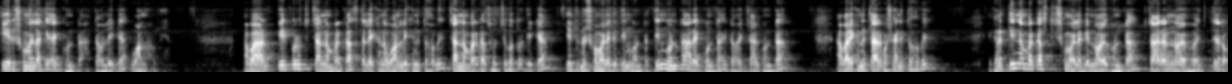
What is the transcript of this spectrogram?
এর সময় লাগে এক ঘণ্টা। তাহলে এটা ওয়ান হবে। আবার এরপর হচ্ছে চার নাম্বার কাজ। তাহলে এখানে ওয়ান লিখে নিতে হবে। চার নাম্বার কাজ হচ্ছে কত? এটা। এর জন্য সময় লাগে তিন ঘণ্টা। তিন ঘণ্টা আর এক ঘণ্টা, এটা হয় চার ঘণ্টা। আবার এখানে চার বসায় নিতে হবে। এখানে তিন নাম্বার কাজটি সময় লাগে, নয় ঘণ্টা, চার আর নয় হয় তেরো।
